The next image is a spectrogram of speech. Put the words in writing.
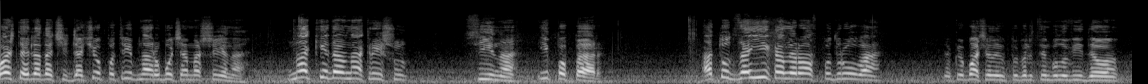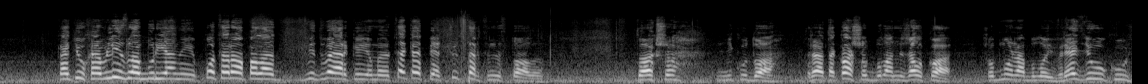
Бачите, глядачі, для чого потрібна робоча машина? Накидав на кришу сіна і попер. А тут заїхали раз по дрова, як ви бачили, перед цим було відео. Катюха влізла в бур'яни, поцарапала дві дверки йому. Це капець, чуть серце не стало. Так що нікуди. Треба така, щоб була не жалка. Щоб можна було і в грязюку, в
